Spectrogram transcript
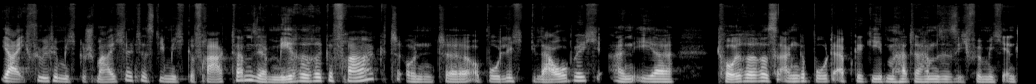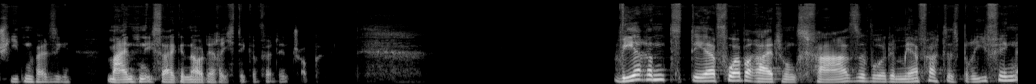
ja, ich fühlte mich geschmeichelt, dass die mich gefragt haben. Sie haben mehrere gefragt und äh, obwohl ich, glaube ich, ein eher teureres Angebot abgegeben hatte, haben sie sich für mich entschieden, weil sie meinten, ich sei genau der Richtige für den Job. Während der Vorbereitungsphase wurde mehrfach das Briefing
